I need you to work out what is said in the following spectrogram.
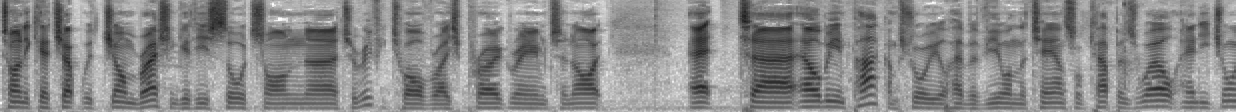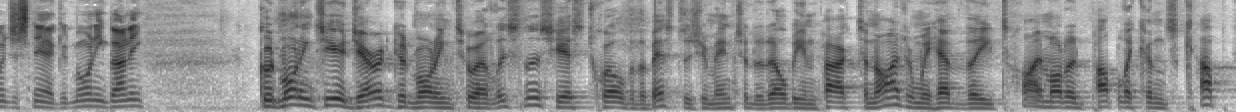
Time to catch up with John Brash and get his thoughts on uh, terrific 12 race program tonight at uh, Albion Park. I'm sure you'll have a view on the Townsville Cup as well. And he joins us now. Good morning, Bunny. Good morning to you, Jared. Good morning to our listeners. Yes, 12 of the best, as you mentioned, at Albion Park tonight. And we have the time honoured Publicans Cup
